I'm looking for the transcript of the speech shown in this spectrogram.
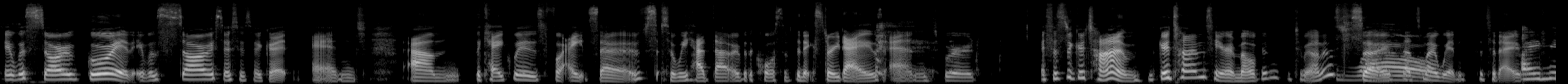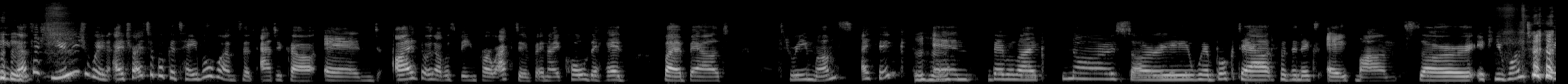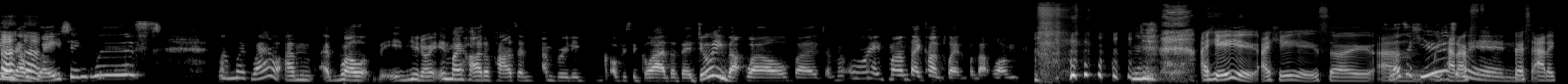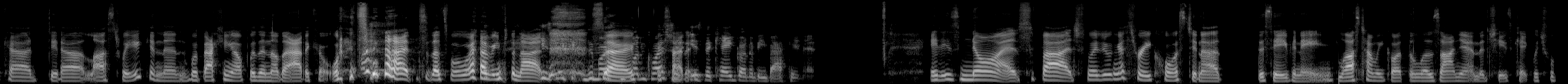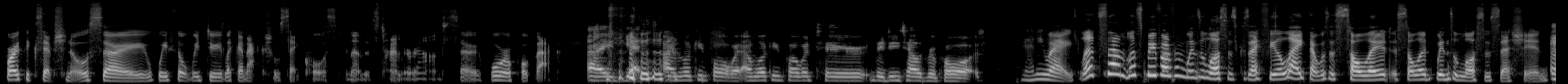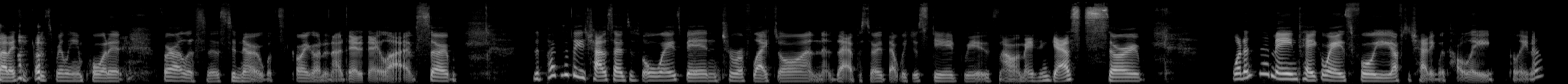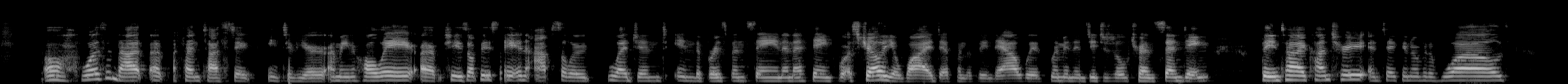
it was so good. It was so, so, so, so good. And um the cake was for eight serves. So we had that over the course of the next three days and we're it's just a good time. Good times here in Melbourne, to be honest. Wow. So that's my win for today. I mean, that's a huge win. I tried to book a table once at Attica and I thought I was being proactive and I called ahead by about three months, I think. Mm-hmm. And they were like, no, sorry, we're booked out for the next eight months. So if you want to be in a waiting list, I'm like, wow, I'm uh, well, you know, in my heart of hearts, I'm, I'm really obviously glad that they're doing that well, but I'm like, oh, eight months, I can't plan for that long. I hear you. I hear you. So, um, so that's a huge we had win. our first Attica dinner last week, and then we're backing up with another Attica order tonight. so that's what we're having tonight. Is the, the most so, important question exciting. is the cake going to be back in it? It is not, but we're doing a three course dinner this evening. Last time we got the lasagna and the cheesecake, which were both exceptional. So we thought we'd do like an actual set course dinner this time around. So we'll report back. I yes, I'm looking forward. I'm looking forward to the detailed report. Anyway, let's um let's move on from wins and losses because I feel like that was a solid solid wins and losses session, but I think it was really important for our listeners to know what's going on in our day to day lives. So the purpose of these chat episodes has always been to reflect on the episode that we just did with our amazing guests. So, what are the main takeaways for you after chatting with Holly, Polina? Oh, wasn't that a, fantastic interview? I mean, Holly, uh, she's obviously an absolute legend in the Brisbane scene, and I think Australia wide, definitely now with women in digital transcending the entire country and taking over the world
